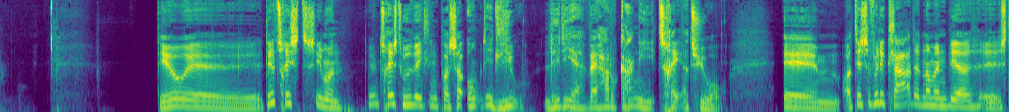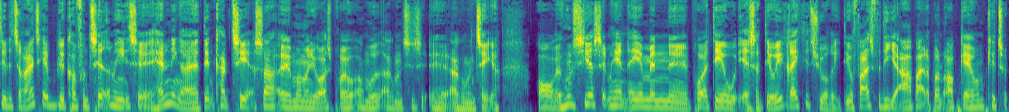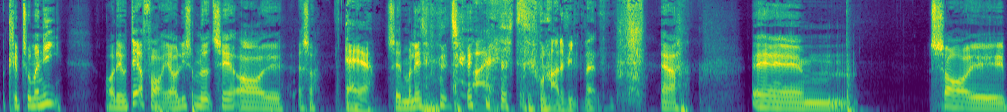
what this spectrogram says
Det er jo, øh, det er jo trist, Simon. Det er jo en trist udvikling på så ungt et liv. Lydia, hvad har du gang i 23 år? Øhm, og det er selvfølgelig klart, at når man bliver øh, stillet til regnskab, bliver konfronteret med ens øh, handlinger af den karakter, så øh, må man jo også prøve at modargumentere. Øh, argumentere og hun siger simpelthen, at jamen, øh, prøv at det er, jo, altså, det er jo ikke rigtigt tyveri. Det er jo faktisk, fordi jeg arbejder på en opgave om kleptomani. Og det er jo derfor, jeg er jo ligesom nødt til at øh, altså, Ja, ja. sætte mig lidt ind i det. Ej, det, hun har det vildt, mand. Ja. Øhm, så øh,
